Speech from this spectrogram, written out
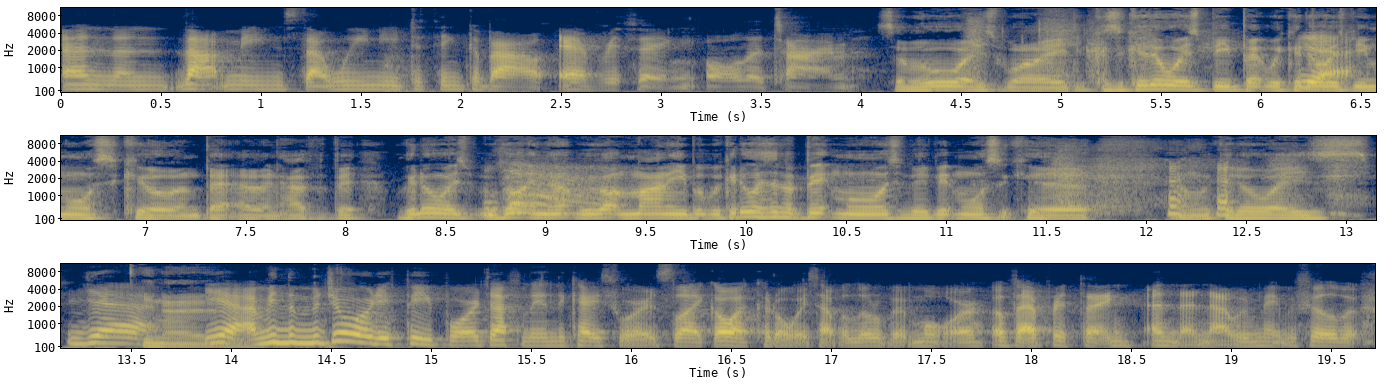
and then that means that we need to think about everything all the time. So we're always worried because it could always be, be we could always be more secure and better and have a bit. We could always we've got enough, we've got money, but we could always have a bit more to be a bit more secure, and we could always Yeah, You know- yeah. I mean, the majority of people are definitely in the case where it's like, oh, I could always have a little bit more of everything, and then that would make me feel a bit.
